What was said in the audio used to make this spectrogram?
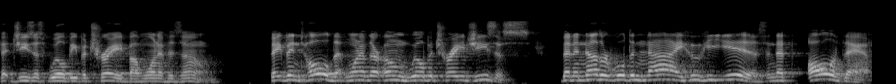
that Jesus will be betrayed by one of his own. They've been told that one of their own will betray Jesus, that another will deny who he is, and that all of them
